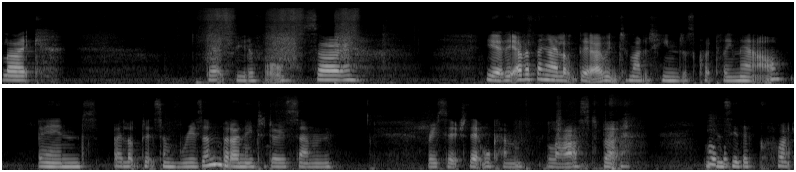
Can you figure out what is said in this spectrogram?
Like, that's beautiful. So, yeah, the other thing I looked at, I went to Mitre 10 just quickly now, and I looked at some resin, but I need to do some research. That will come last, but you can see the quite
